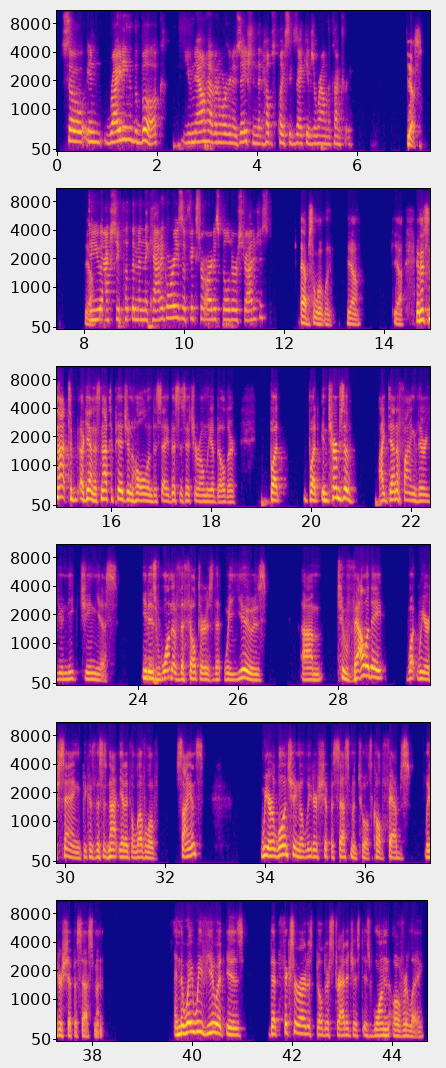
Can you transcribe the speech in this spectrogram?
So, in writing the book, you now have an organization that helps place executives around the country. Yes. Yeah. Do you actually put them in the categories of fixer, artist, builder, or strategist? Absolutely. Yeah. Yeah. And it's not to, again, it's not to pigeonhole and to say this is it, you're only a builder. But, but in terms of identifying their unique genius, it is one of the filters that we use um, to validate what we are saying, because this is not yet at the level of science. We are launching a leadership assessment tool. It's called FABS Leadership Assessment. And the way we view it is that fixer, artist, builder, strategist is one overlay.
